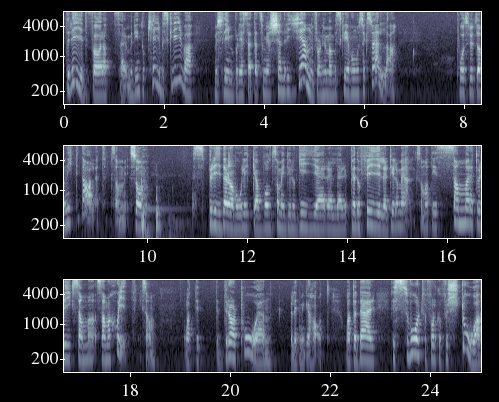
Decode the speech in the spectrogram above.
strid för att så här, men det är inte okej att beskriva muslimer på det sättet som jag känner igen från hur man beskrev homosexuella på slutet av 90-talet. Som, som spridare av olika våldsamma ideologier eller pedofiler till och med. Liksom, att det är samma retorik, samma, samma skit. Liksom. Och att det, det drar på en väldigt mycket hat. Och att det där, det är svårt för folk att förstå.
